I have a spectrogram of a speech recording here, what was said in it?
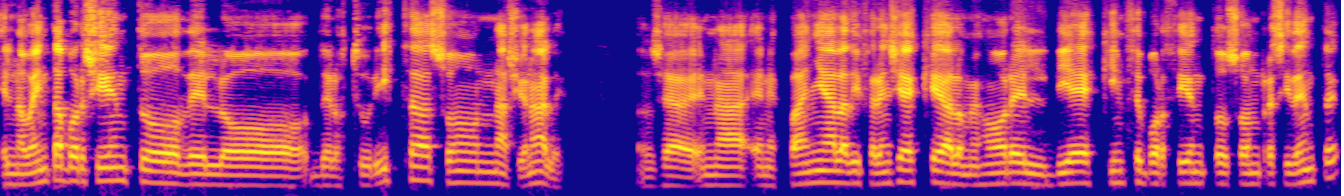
90% de, de los turistas son nacionales. O sea, en, en España la diferencia es que a lo mejor el 10-15% son residentes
